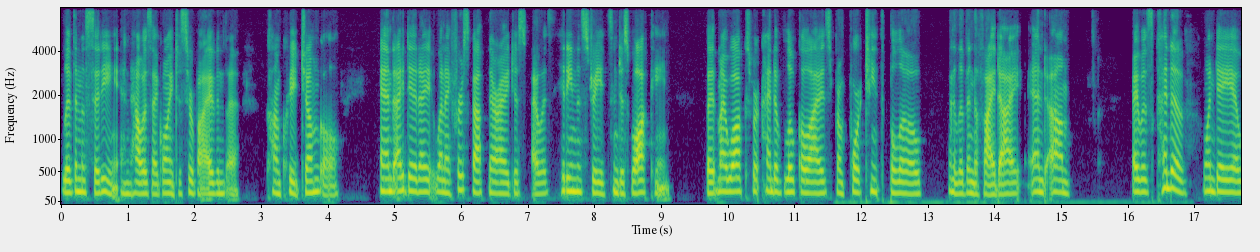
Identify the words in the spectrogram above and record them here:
live in the city and how was I going to survive in the concrete jungle? And I did. I when I first got there, I just I was hitting the streets and just walking, but my walks were kind of localized from 14th below. I live in the FiDi, and um, I was kind of one day a,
